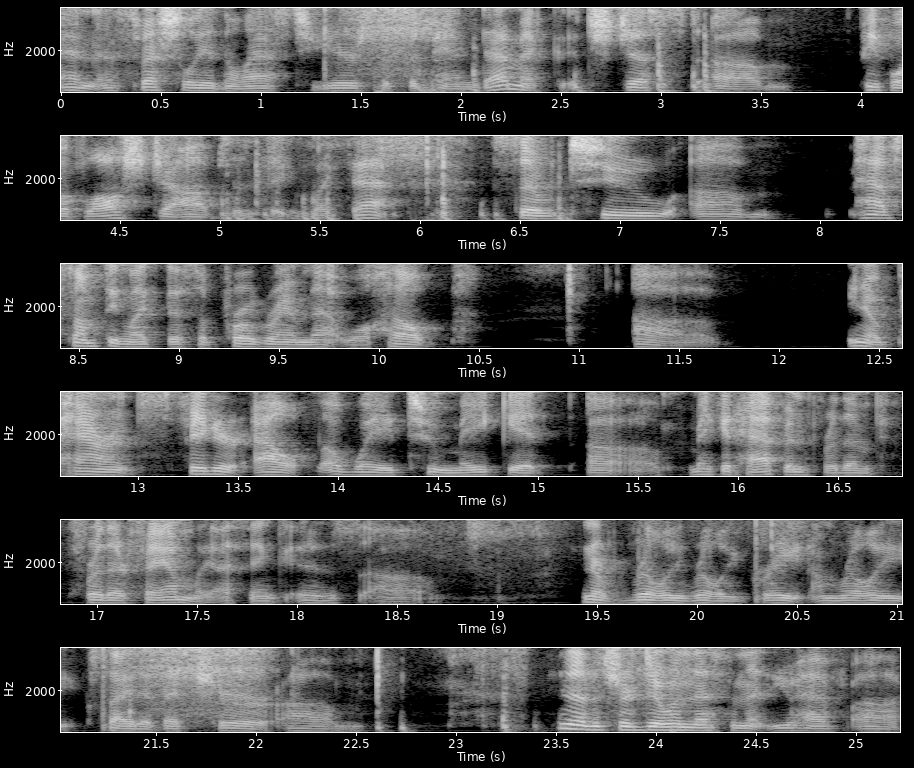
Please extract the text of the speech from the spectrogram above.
and especially in the last two years with the pandemic, it's just um, people have lost jobs and things like that. So to um, have something like this, a program that will help uh, you know parents figure out a way to make it uh, make it happen for them for their family i think is uh, you know really really great. I'm really excited that you're um, you know that you're doing this and that you have uh,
